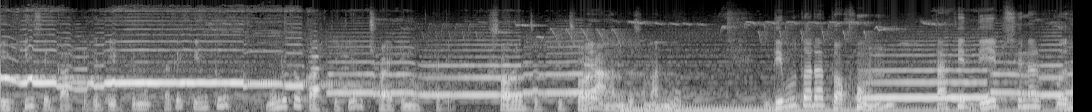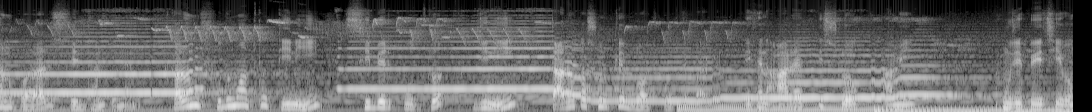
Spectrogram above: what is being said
দেখি, সে কার্তিকের একটি মুখ থাকে, কিন্তু মূলত কার্তিকের ছয়টি মুখ থাকে। ষড়যুক্তি ছয়, আনন্দ সমান মুখ। দেবতারা তখন তাকে দেবসেনার প্রধান করার সিদ্ধান্ত নেন। কারণ শুধুমাত্র তিনি শিবের পুত্র, যিনি তারকাসুরকে বধ করতে পারবেন। এখানে আর একটি শ্লোক আমি খুঁজে পেয়েছি এবং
